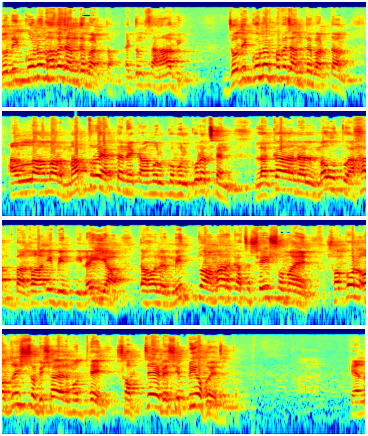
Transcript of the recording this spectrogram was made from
যদি কোনোভাবে জানতে পারতাম, একজন সাহাবি, যদি কোনোভাবে জানতে পারতাম আল্লাহ আমার মাত্র একটা নেক আমল কবুল করেছেন। লাকানাল মাউতু আহাব্বা গাইবিন ইলাইয়া। তাহলে মৃত্যু আমার কাছে সেই সময়ে সকল অদৃশ্য বিষয়ের মধ্যে সবচেয়ে বেশি প্রিয় হয়ে যেত। কেন?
